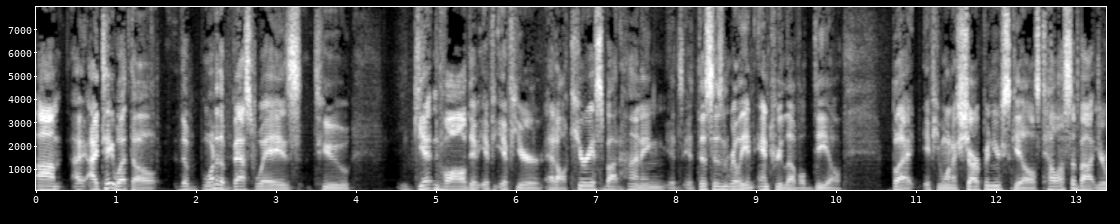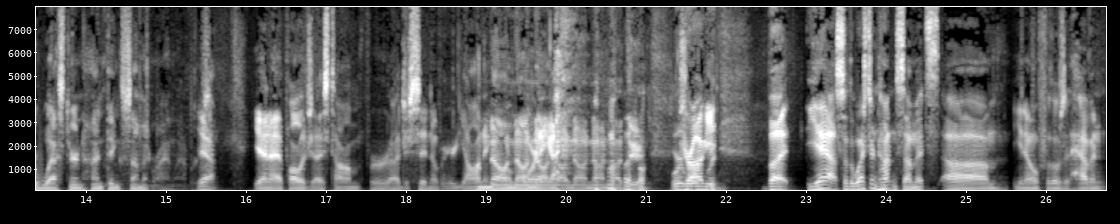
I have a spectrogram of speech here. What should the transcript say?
um, I, I tell you what though, the one of the best ways to get involved if if you're at all curious about hunting. It's it, this isn't really an entry level deal, but if you want to sharpen your skills, tell us about your Western Hunting Summit, Ryan Lampers. Yeah. Yeah, and I apologize, Tom, for uh, just sitting over here yawning. No, no, no, no, no, no, no, dude. We're Droggy. we're- but yeah, so the Western Hunting Summits, um, you know, for those that haven't,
